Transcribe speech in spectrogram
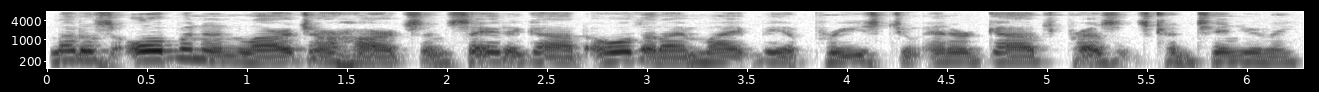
Let us open and enlarge our hearts and say to God, Oh, that I might be a priest to enter God's presence continually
